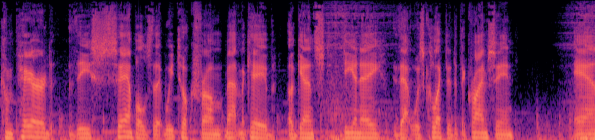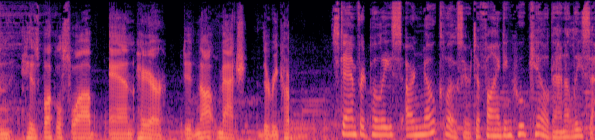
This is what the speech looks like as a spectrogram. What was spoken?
compared the samples that we took from Matt McCabe against DNA that was collected at the crime scene, and his buccal swab and hair did not match the recovery. Stamford police are no closer to finding who killed Annalisa.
